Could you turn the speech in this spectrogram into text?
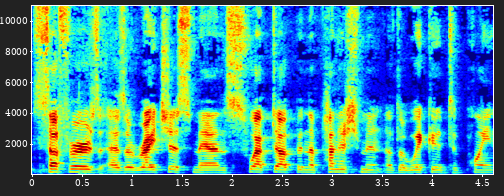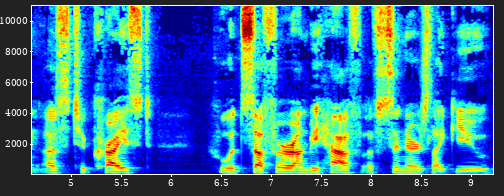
suffers as a righteous man swept up in the punishment of the wicked to point us to Christ, who would suffer on behalf of sinners like you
